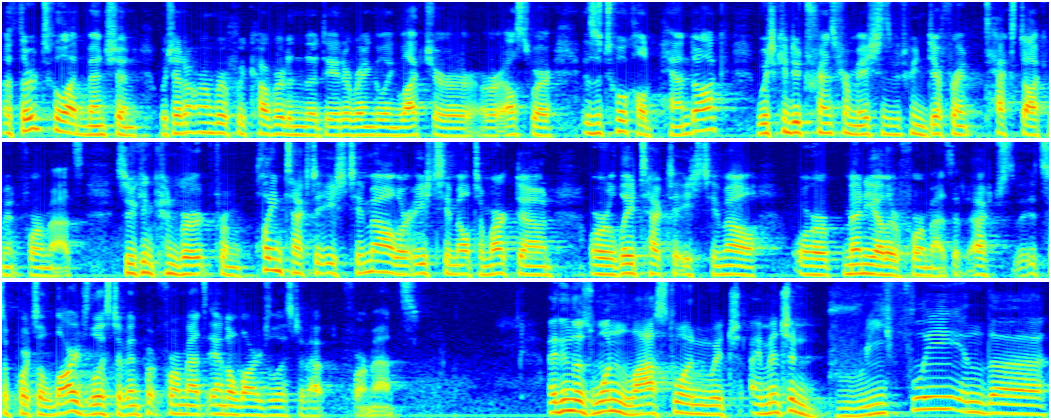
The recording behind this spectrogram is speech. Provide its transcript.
A third tool I'd mention, which I don't remember if we covered in the data wrangling lecture or elsewhere, is a tool called Pandoc, which can do transformations between different text document formats. So you can convert from plain text to HTML or HTML to Markdown or LaTeX to HTML or many other formats. It, actually, it supports a large list of input formats and a large list of output formats. I think there's one last one which I mentioned briefly in the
